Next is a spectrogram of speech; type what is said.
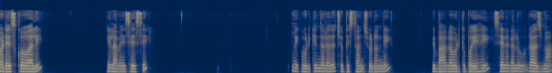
వడేసుకోవాలి. ఇలా వేసేసి మీకు ఉడికిందో లేదో చూపిస్తాను చూడండి. ఇవి బాగా ఉడికిపోయాయి. శనగలు రాజ్మా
